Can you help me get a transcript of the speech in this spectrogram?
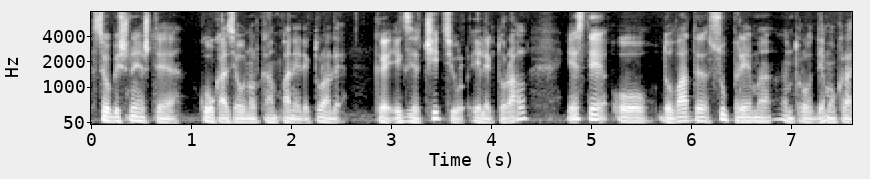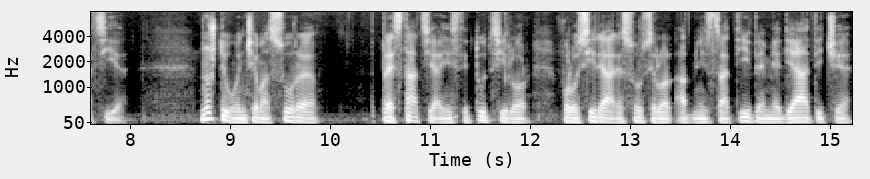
se obișnuiește cu ocazia unor campanii electorale, că exercițiul electoral este o dovadă supremă într-o democrație. Nu știu în ce măsură prestația instituțiilor, folosirea resurselor administrative, mediatice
